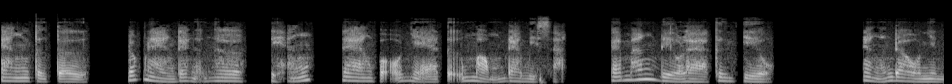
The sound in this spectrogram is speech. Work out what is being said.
Ăn từ từ, lúc nàng đang ngẩn ngơ thì hắn đang vỗ nhẹ tử mộng đang bị sạch. Cái mắt đều là cưng chiều. Nàng ngẩng đầu nhìn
